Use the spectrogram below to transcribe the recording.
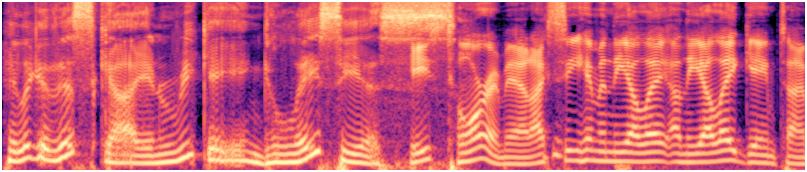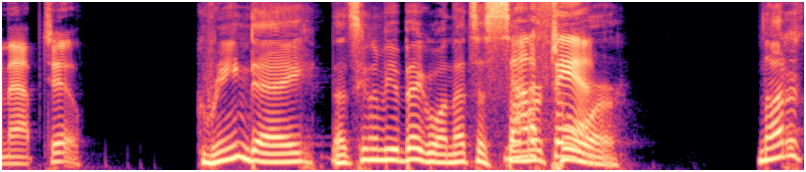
Hey, look at this guy, Enrique Iglesias. He's touring, man. I see him in the LA on the LA Game Time app too. Green Day. That's going to be a big one. That's a summer fan. tour. Not a,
